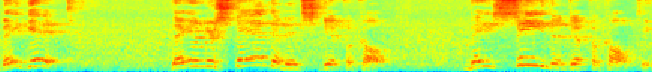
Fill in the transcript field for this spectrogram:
They get it. They understand that it's difficult. They see the difficulty.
